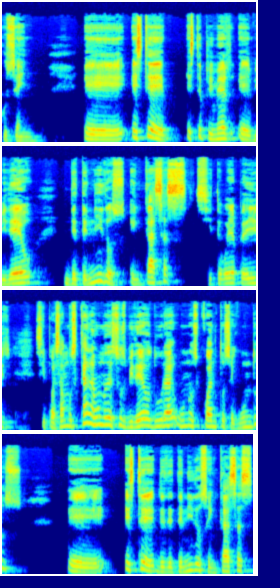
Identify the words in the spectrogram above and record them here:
Hussein. Eh, este, este primer eh, video, detenidos en casas, si te voy a pedir, si pasamos, cada uno de estos videos dura unos cuantos segundos. Eh, este de detenidos en casas,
